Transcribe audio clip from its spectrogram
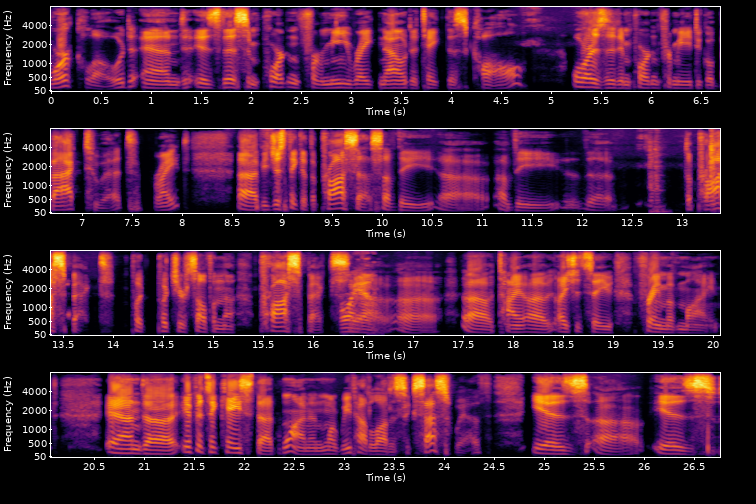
workload and is this important for me right now to take this call or is it important for me to go back to it right uh, if you just think of the process of the uh, of the the the prospect put put yourself in the prospects oh, yeah. uh, uh, uh time uh, I should say frame of mind and if it's a case that one and what we've had a lot of success with is is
